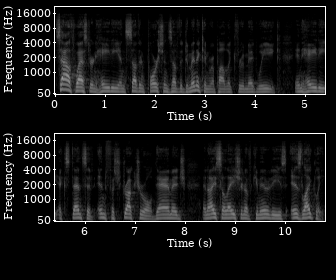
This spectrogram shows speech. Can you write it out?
southwestern Haiti and southern portions of the Dominican Republic through midweek. In Haiti, extensive infrastructural damage and isolation of communities is likely.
